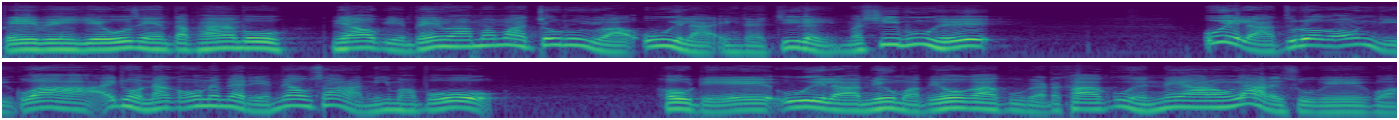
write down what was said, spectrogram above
ဘေးပင်ရေဦးစင်တဖန်းဘူးမြောက်ပြင်ဘယ်ရွာမှမကျုပ်တို့ရွာဦးဝေလာအိမ်တဲ့ကြီးတယ်မရှိဘူးဟေ့ဦးဝေလာသူတော်ကောင်းကြီးကွာအဲ့တော့နတ်ကောင်းတဲ့မြတ်တွေမြောက်စားတာနီးမှာပေါ့ ဟုတ်တယ်ဦးဝေလာမြို့မှာပြောကားကူတာတစ်ခါကူရင်200တောင်ရတယ်ဆိုပဲကွာ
